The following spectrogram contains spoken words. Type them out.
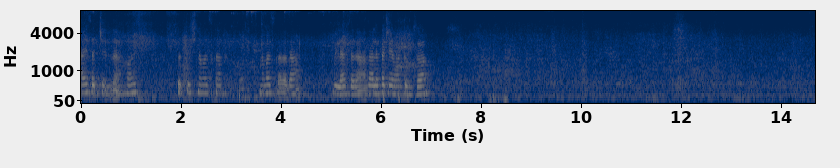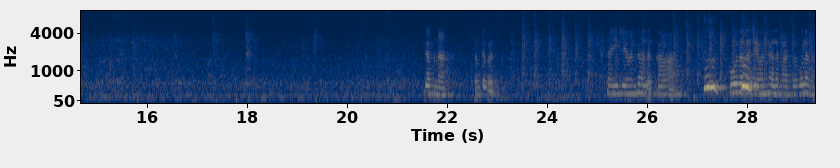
हाय सचिन हाय. सतीश नमस्कार. नमस्कार दादा. विलास दादा झालं का जेवण तुमचं? गप ना सांगते बस. ताई जेवण झालं का? हो दादा जेवण झालं माझं. बोला ना.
